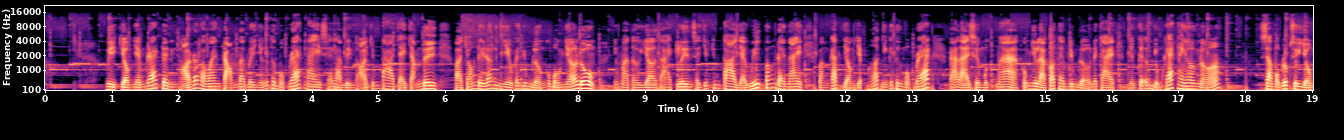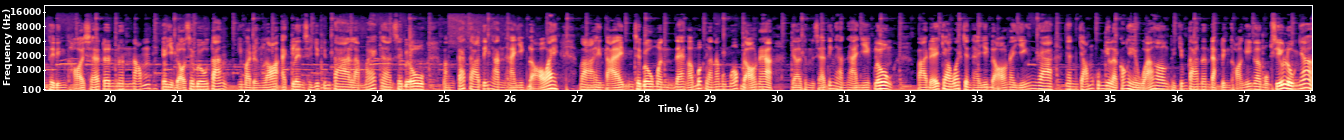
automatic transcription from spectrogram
Việc dọn dẹp rác trên điện thoại rất là quan trọng tại vì những thư mục rác này sẽ làm điện thoại chúng ta chạy chậm đi và chọn đi rất là nhiều cái dung lượng của bộ nhớ luôn. Nhưng mà từ giờ thì iClean sẽ giúp chúng ta giải quyết vấn đề này bằng cách dọn dẹp hết những cái thư mục rác, trả lại sự mực mà cũng như là có thêm dung lượng để cài những cái ứng dụng khác hay hơn nữa. Sau một lúc sử dụng thì điện thoại sẽ trở nên nóng do nhiệt độ CPU tăng. Nhưng mà đừng lo, iClean sẽ giúp chúng ta làm mát à, CPU bằng cách à, tiến hành hạ nhiệt độ ấy. Và hiện tại CPU mình đang ở mức là 51 độ nè. Giờ thì mình sẽ tiến hành hạ nhiệt luôn. Và để cho quá trình hạ nhiệt độ này diễn ra nhanh chóng cũng như là có hiệu quả hơn Thì chúng ta nên đặt điện thoại nghỉ ngơi một xíu luôn nhé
